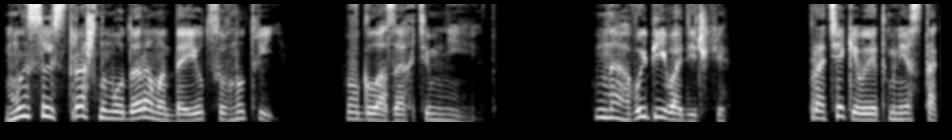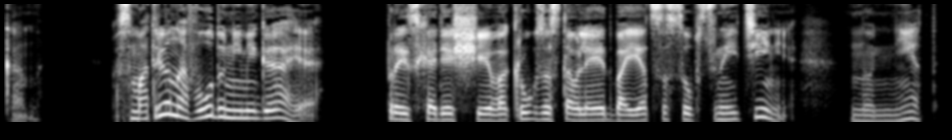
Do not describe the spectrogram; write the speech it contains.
Мысль страшным ударом отдается внутри. В глазах темнеет. «На, выпей водички». Протягивает мне стакан. Смотрю на воду, не мигая. Происходящее вокруг заставляет бояться собственной тени. Но нет.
